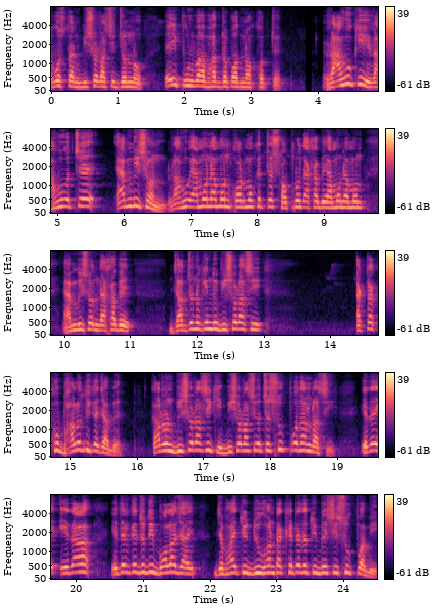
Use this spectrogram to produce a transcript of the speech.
অবস্থান বিশ্বরাশির জন্য এই পূর্বা ভাদ্রপদ নক্ষত্রে। রাহু কি? রাহু হচ্ছে অ্যাম্বিশন রাহু এমন এমন কর্মক্ষেত্রে স্বপ্ন দেখাবে, এমন এমন অ্যাম্বিশন দেখাবে, যার জন্য কিন্তু বিশ্বরাশি একটা খুব ভালো দিকে যাবে। কারণ বিশ্বরাশি কি? বিশ্বরাশি হচ্ছে সুখ প্রধান রাশি। এদের, এরা, এদেরকে যদি বলা যায় যে, ভাই, তুই দু ঘণ্টা খেটে দে, তুই বেশি সুখ পাবি।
